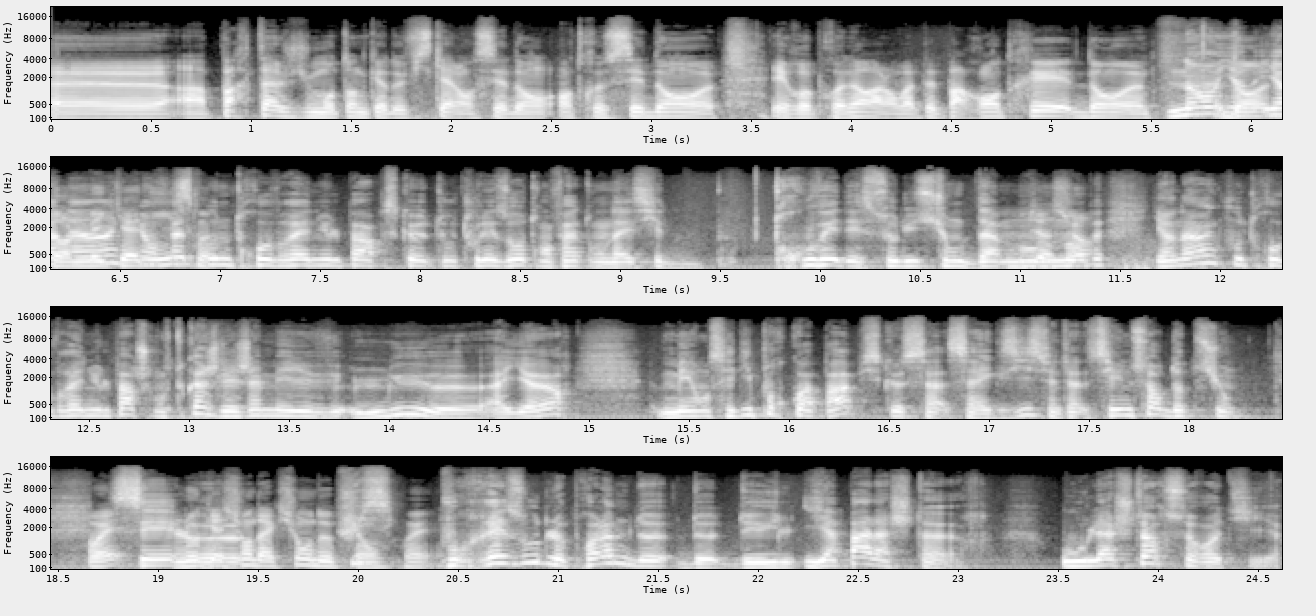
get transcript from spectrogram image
Euh, un partage du montant de cadeau fiscal en cédant, entre cédant euh, et repreneur. Alors on va peut-être pas rentrer dans, euh, Non, il y, en- dans, y en dans a le en fait mécanisme. vous ne trouverez nulle part parce que tous les autres en fait on a essayé de trouver des solutions d'amendement. Il y en a un que vous trouverez nulle part. En tout cas, je l'ai jamais vu- lu euh, ailleurs, mais on s'est dit pourquoi pas puisque ça, ça existe. C'est une sorte d'option. Ouais, c'est, location euh, d'action ou d'option. Ouais. Pour résoudre le problème de- il n'y a pas l'acheteur ou l'acheteur se retire.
